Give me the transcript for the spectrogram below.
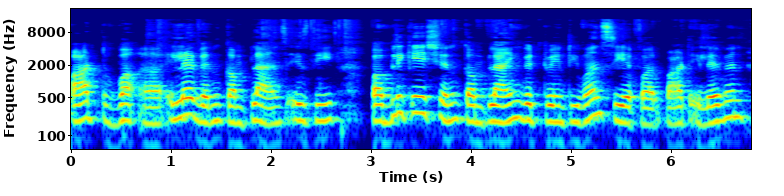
Part uh, 11 compliance is the publication complying with 21 CFR Part 11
